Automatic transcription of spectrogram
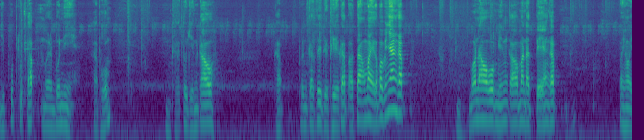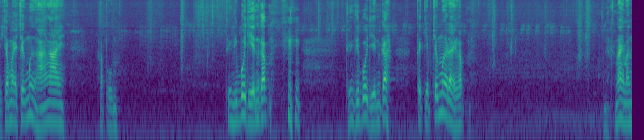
หยิบปุ๊บหยิบปั๊บเหมือนบนนี้ครับผมครับตู้เย็นเก่าครับเพิ่นก็ซื้อถือๆครับเอาตั้งไว้ก็บ่เป็นหยังครับมบ่เน่าบ่หม็นก็เอามาดัดแปลงครับ ไปหอยเชิงไม้เชิงมือหาง่าย ครับผม ถึงที่บ่เย็นครับ ถึงที่บ่เย็นก็ก็เจ็บเชิงมือได้ครับนี่ยข้างในมัน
